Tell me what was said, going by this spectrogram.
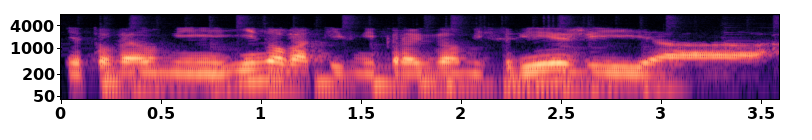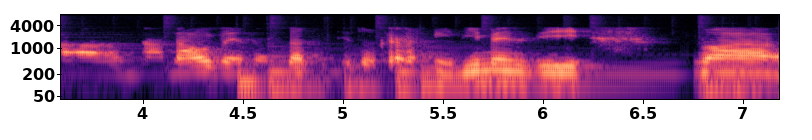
Je to veľmi inovatívny projekt, veľmi svieži a, a naozaj na do krásnych dimenzií. No a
